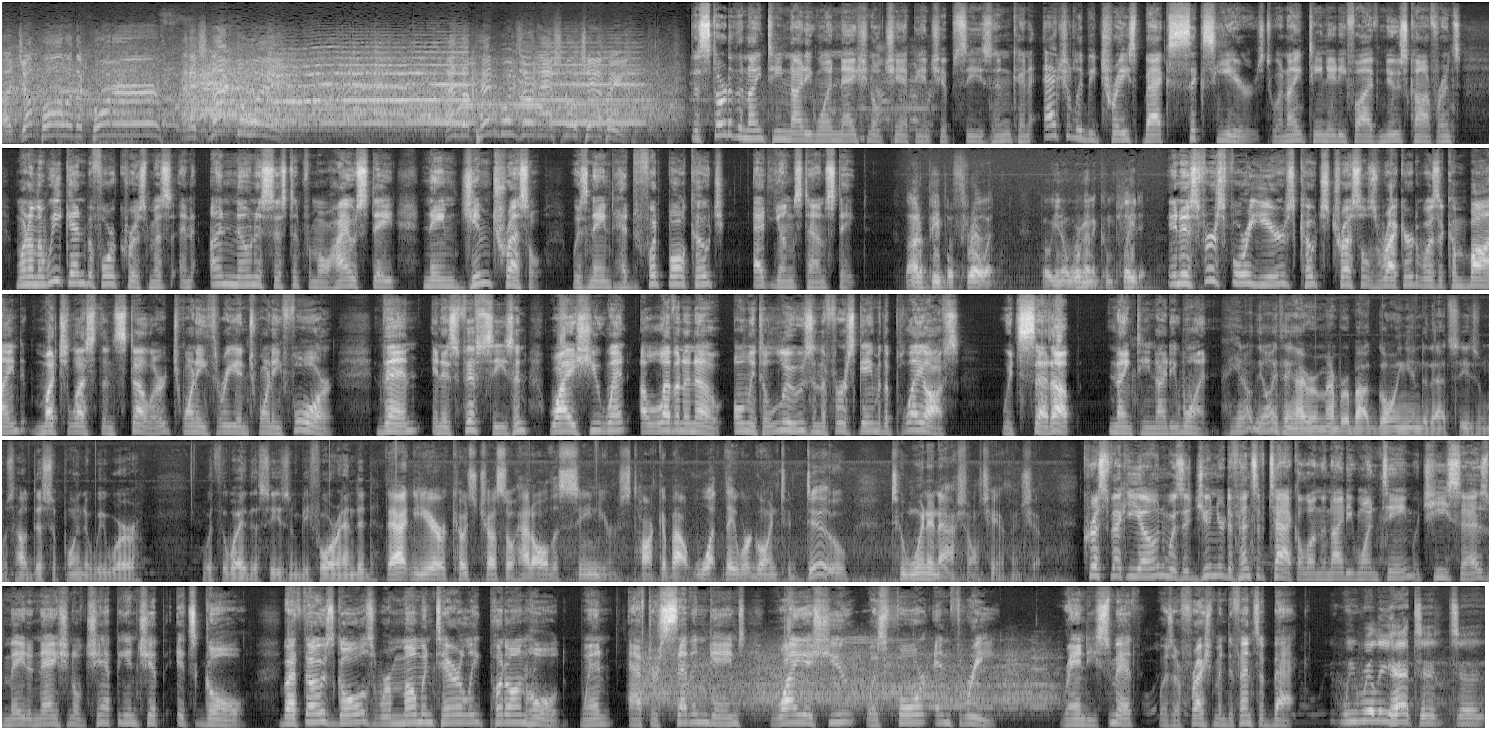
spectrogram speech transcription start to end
A jump ball in the corner, and it's knocked away. And the Penguins are national champion. The start of the 1991 National Championship season can actually be traced back six years to a 1985 news conference when, on the weekend before Christmas, an unknown assistant from Ohio State named Jim Tressel was named head football coach at Youngstown State. A lot of people throw it, but you know, we're going to complete it. In his first four years, Coach Tressel's record was a combined, much less than stellar, 23 and 24. Then, in his fifth season, YSU went 11 and 0, only to lose in the first game of the playoffs, which set up 1991. You know, the only thing I remember about going into that season was how disappointed we were with the way the season before ended. That year, Coach Tressel had all the seniors talk about what they were going to do to win a national championship. Chris Vecchione was a junior defensive tackle on the 91 team, which he says made a national championship its goal. But those goals were momentarily put on hold when, after seven games, YSU was 4 and 3. Randy Smith was a freshman defensive back. We really had to, to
